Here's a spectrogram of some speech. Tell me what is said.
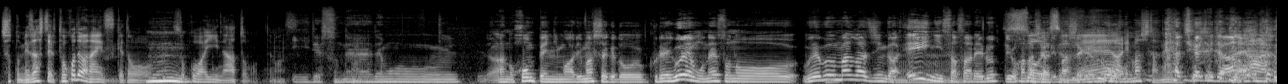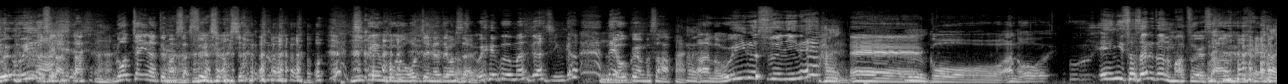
ちょっと目指してるとこではないんですけど、うんそこはいいなと思ってます。いいですね。でも、あの、本編にもありましたけど、くれぐれもね、その、ウェブマガジンが A に刺されるっていう話ありましたけど。ねありましたねあ 違う違う違う。あの、ウウイルスだった。ごっちゃになってました。失礼しました。事件簿がごっちゃになってました。ウェブマガジンが、ね、奥山さん、あの、ウイルスにね、はいえーこう、あの、A に刺されたの松江さんで、は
